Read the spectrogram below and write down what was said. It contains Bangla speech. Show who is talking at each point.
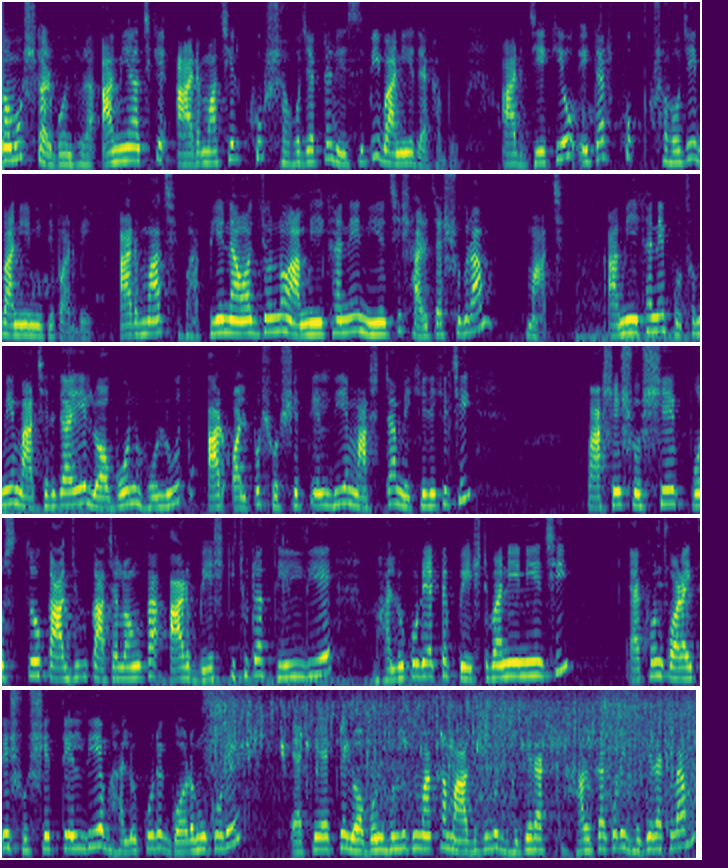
Speaker 1: নমস্কার বন্ধুরা, আমি আজকে আর মাছের খুব সহজ একটা রেসিপি বানিয়ে দেখাবো। আর যে কেউ এটা খুব সহজেই বানিয়ে নিতে পারবে। আর মাছ ভাপিয়ে নেওয়ার জন্য আমি এখানে নিয়েছি সাড়ে চারশো গ্রাম মাছ। আমি এখানে প্রথমে মাছের গায়ে লবণ, হলুদ আর অল্প সর্ষের তেল দিয়ে মাছটা মেখে রেখেছি। পাশে সর্ষে, পোস্ত, কাজু, কাঁচা লঙ্কা আর বেশ কিছুটা তিল দিয়ে ভালো করে একটা পেস্ট বানিয়ে নিয়েছি। এখন কড়াইতে সর্ষের তেল দিয়ে ভালো করে গরম করে একে একে লবণ, হলুদ মাখা মাছগুলো ভেজে রাখ, হালকা করে ভেজে রাখলাম।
